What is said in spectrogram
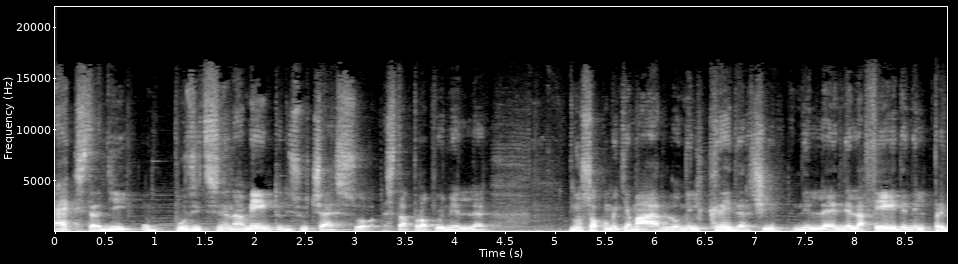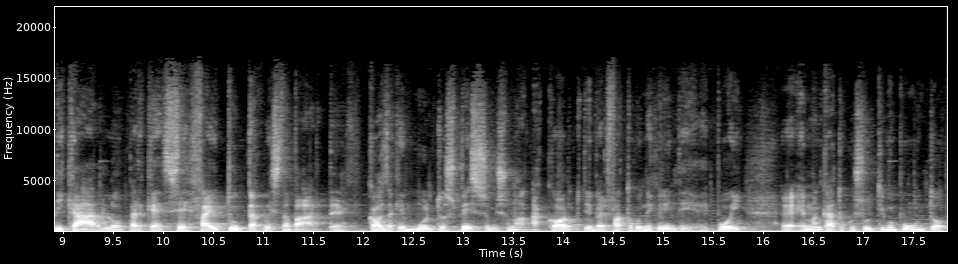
extra di un posizionamento di successo sta proprio nel non so come chiamarlo, nel crederci, nel, nella fede, nel predicarlo, perché se fai tutta questa parte, cosa che molto spesso mi sono accorto di aver fatto con dei clienti e poi eh, è mancato quest'ultimo punto,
